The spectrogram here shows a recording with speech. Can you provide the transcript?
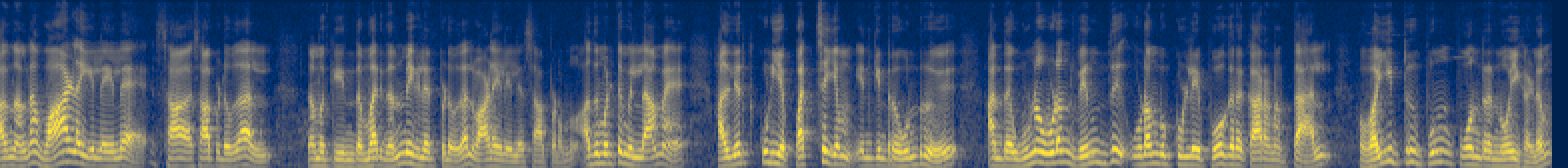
அதனால தான் வாழை இலையில் சா சாப்பிடுவதால் நமக்கு இந்த மாதிரி நன்மைகள் ஏற்படுவதால் வாழை இலையில் சாப்பிடணும். அது மட்டும் இல்லாமல் அதில் இருக்கக்கூடிய பச்சையம் என்கின்ற ஒன்று அந்த உணவுடன் வெந்து உடம்புக்குள்ளே போகிற காரணத்தால் வயிற்று புண் போன்ற நோய்களும்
